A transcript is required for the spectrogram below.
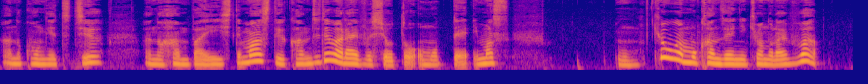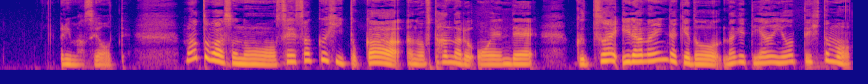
あの、今月中、あの、販売してますっていう感じではライブしようと思っています。うん。今日はもう完全に今日のライブは売りますよって。まあ、あとはその制作費とか、あの、負担なる応援で、グッズはいらないんだけど、投げてやんよって人も、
